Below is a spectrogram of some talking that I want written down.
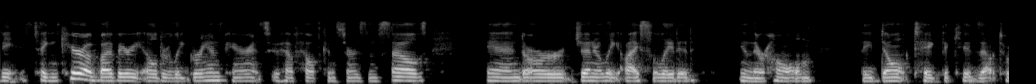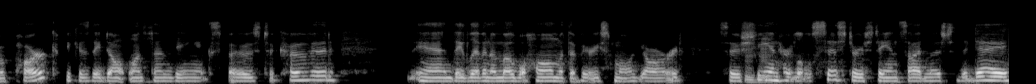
being taken care of by very elderly grandparents who have health concerns themselves and are generally isolated in their home. They don't take the kids out to a park because they don't want them being exposed to COVID. And they live in a mobile home with a very small yard. So mm-hmm. she and her little sister stay inside most of the day.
